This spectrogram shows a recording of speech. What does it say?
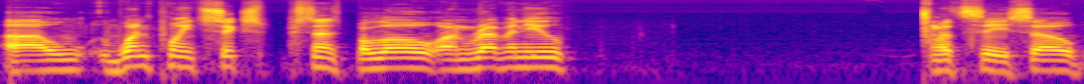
1.6% uh, below on revenue. Let's see. So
